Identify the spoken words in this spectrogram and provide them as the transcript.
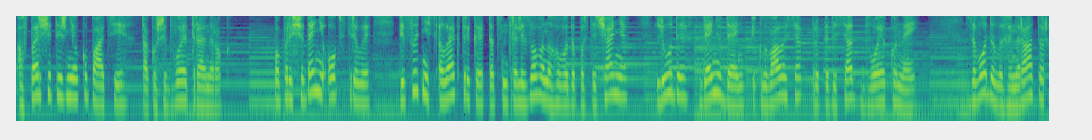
а в перші тижні окупації також і двоє тренерок. Попри щоденні обстріли, відсутність електрики та централізованого водопостачання, люди день у день піклувалися про 52 коней. Заводили генератор,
